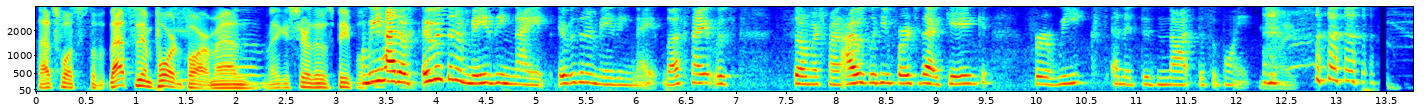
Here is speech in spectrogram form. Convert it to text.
That's what's the that's the important part, man. Making sure those people. We had a. It was an amazing night. It was an amazing night. Last night was so much fun. I was looking forward to that gig for weeks, and it did not disappoint. nice.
